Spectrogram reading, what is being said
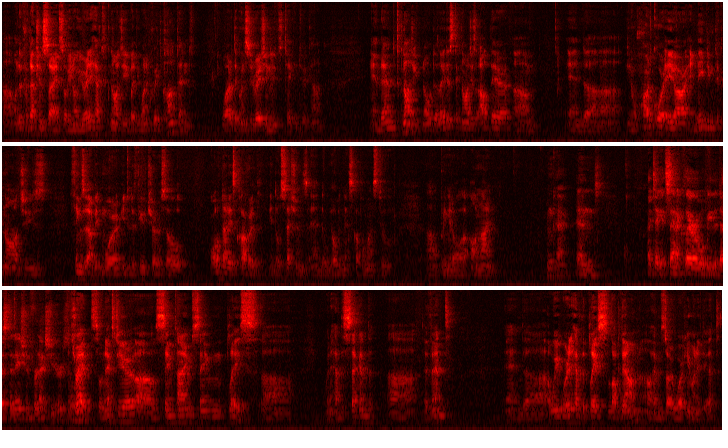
Uh, on the production side, so you know you already have technology, but you want to create content. What are the considerations you need to take into account? And then technology, you know, the latest technologies out there, um, and uh, you know, hardcore AR, enabling technologies, things that are a bit more into the future. So all of that is covered in those sessions, and we hope in the next couple months to uh, bring it all online. Okay, and I take it Santa Clara will be the destination for next year. That's right. So next year, uh, same time, same place. Uh, we're gonna have the second uh, event, and uh, we already have the place locked down. I haven't started working on it yet,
